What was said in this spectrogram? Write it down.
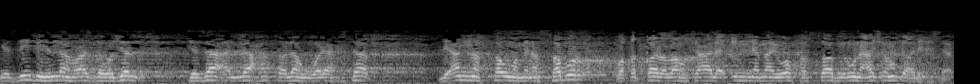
يزيد به الله عز وجل جزاء لا حص له ولا حساب. لأن الصوم من الصبر وقد قال الله تعالى إنما يوفى الصابرون أجرهم بغير حساب.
